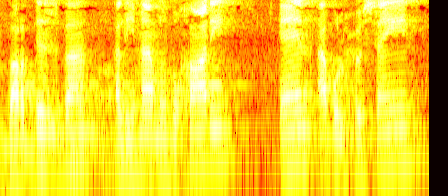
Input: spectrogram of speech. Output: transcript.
Bardizba, al-Imam al-Bukhari, and Abu Hussein,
